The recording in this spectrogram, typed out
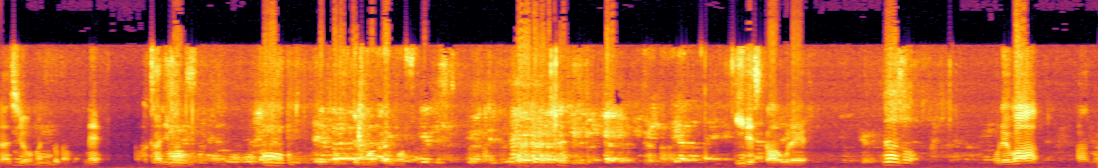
ラジオの人だもんね。わかります。とってもわかります。いいですか？俺。どうぞ。俺はあの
